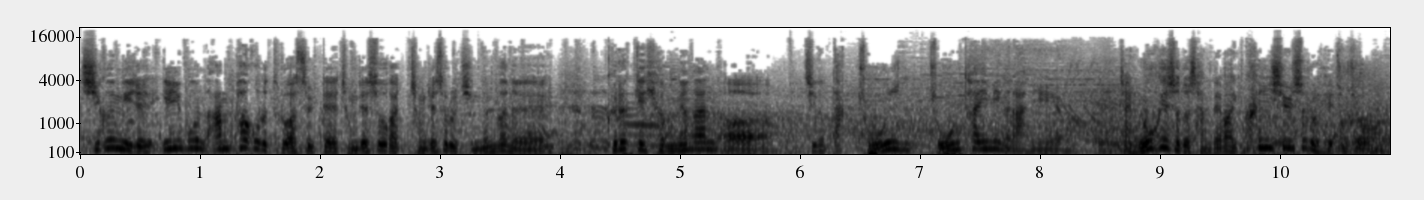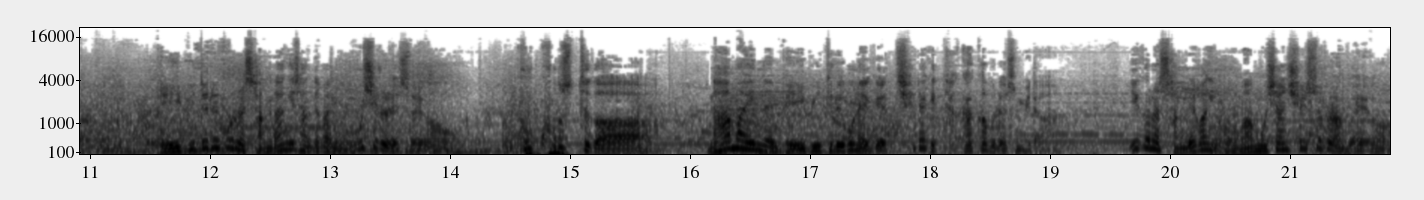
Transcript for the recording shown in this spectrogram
지금 이제 1분 안팎으로 들어왔을 때 정제소가 정제소를 짓는 거는 그렇게 현명한 어 지금 딱 좋은 좋은 타이밍은 아니에요. 자 여기서도 상대방이 큰 실수를 해주죠. 베이비 드래곤을 상당히 상대방이 무시를 했어요. 그 코스트가 남아 있는 베이비 드래곤에게 체력이 다 깎아버렸습니다. 이거는 상대방이 어마무시한 실수를 한 거예요.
